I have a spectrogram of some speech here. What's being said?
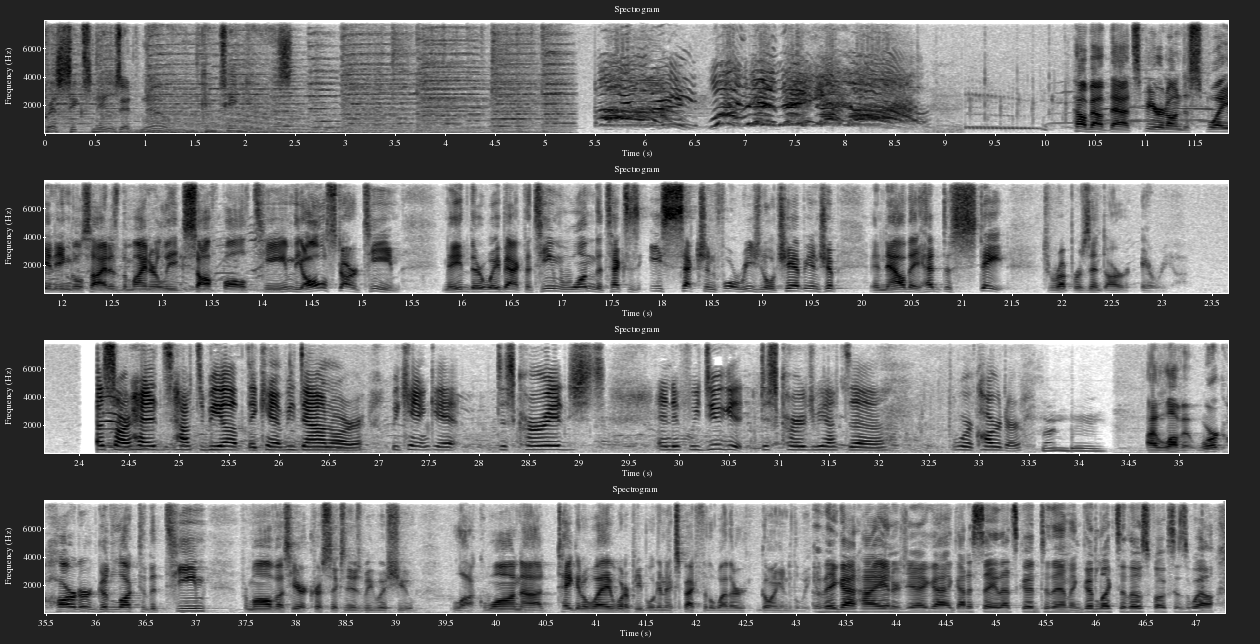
KRIS 6 News at noon continues. How about that? Spirit on display in Ingleside as the minor league softball team. The all-star team made their way back. The team won the Texas East Section 4 Regional Championship, and now they head to state to represent our area. Yes, our heads have to be up. They can't be down or we can't get discouraged. And if we do get discouraged, we have to work harder. Sunday. I love it. Work harder. Good luck to the team. From all of us here at KRIS 6 News, we wish you luck. Juan, uh, take it away. What are people going to expect for the weather going into the weekend? They got high energy. I got, I got to say that's good to them, and good luck to those folks as well.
